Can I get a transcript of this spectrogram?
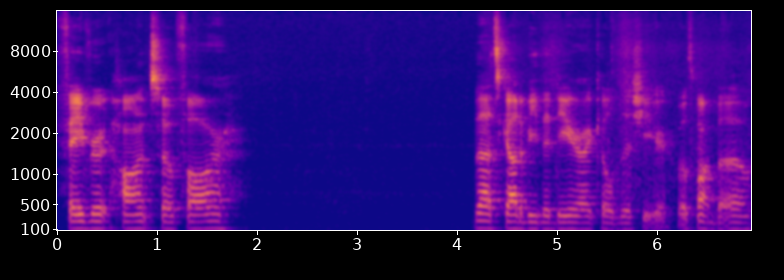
favorite haunt so far. That's got to be the deer I killed this year with my bow.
